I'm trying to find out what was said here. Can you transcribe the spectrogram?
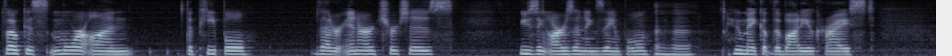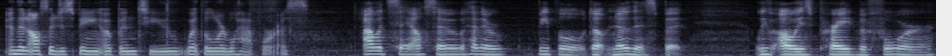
focus more on the people that are in our churches using ours as an example Mm-hmm. who make up the body of christ and then also just being open to what the lord will have for us I would say also, Heather, people don't know this, but we've always prayed before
